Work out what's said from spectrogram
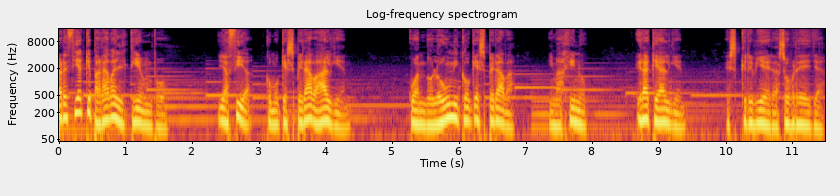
Parecía que paraba el tiempo y hacía como que esperaba a alguien, cuando lo único que esperaba, imagino, era que alguien escribiera sobre ella.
